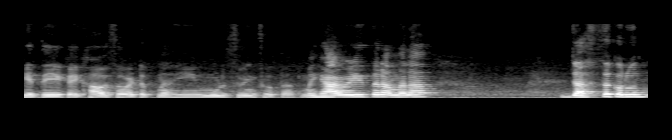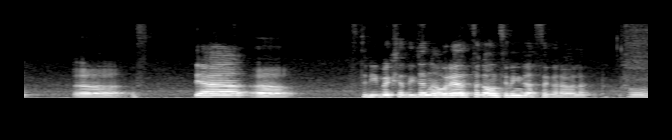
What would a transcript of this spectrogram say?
येते काही खावंसं वाटत नाही मूड स्विंग्स होतात. मग ह्यावेळी तर आम्हाला जास्त करून त्या अं, स्त्रीपेक्षा तिच्या नवऱ्याचं काउन्सिलिंग जास्त करावं लागतं. हो.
